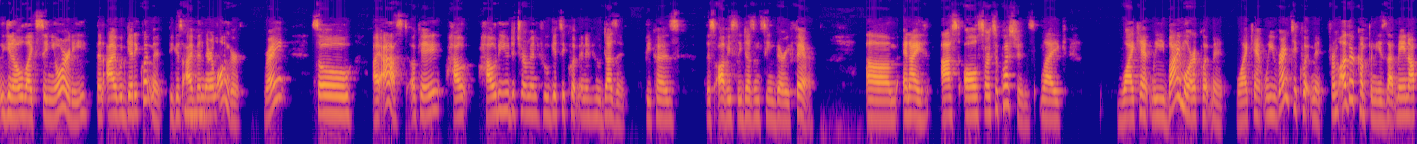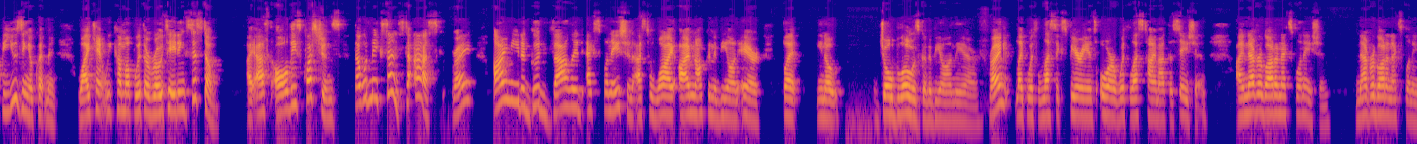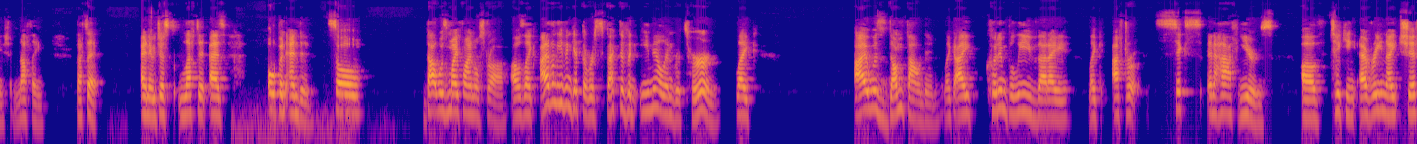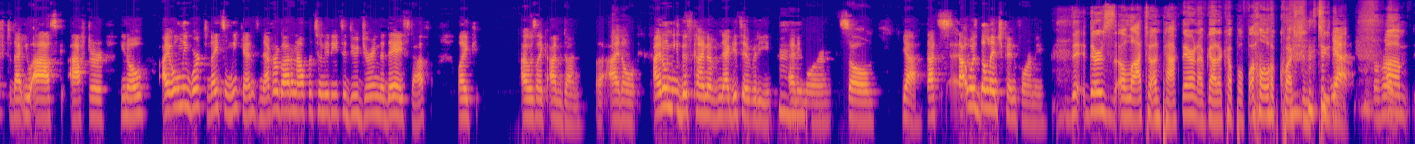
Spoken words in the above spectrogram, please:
you know, like seniority, then I would get equipment because mm-hmm. I've been mm-hmm. there longer, right? So I asked, okay, how, how do you determine who gets equipment and who doesn't? Because this obviously doesn't seem very fair. Um, and I asked all sorts of questions like, why can't we buy more equipment? Why can't we rent equipment from other companies that may not be using equipment? Why can't we come up with a rotating system? I asked all these questions that would make sense to ask, right? I need a good, valid explanation as to why I'm not going to be on air. But, you know, Joe Blow is going to be on the air, right? Like with less experience or with less time at the station. I never got an explanation. Never got an explanation. Nothing. That's it. And it just left it as open ended. So that was my final straw. I was like, I don't even get the respect of an email in return. Like, I was dumbfounded. Like, I couldn't believe that I, like, after six and a half years, of taking every night shift that you ask after, you know, I only worked nights and weekends, never got an opportunity to do during the day stuff. Like I was like, I'm done. I don't, I don't need this kind of negativity mm-hmm. anymore. So yeah, that's, that was the linchpin for me. There's a lot to unpack there and I've got a couple follow up questions to that. yeah. Uh-huh. Um,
